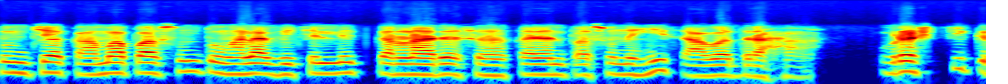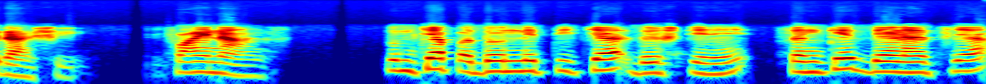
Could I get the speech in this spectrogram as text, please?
तुमच्या कामापासून तुम्हाला विचलित करणाऱ्या सहकाऱ्यांपासूनही सावध राहा. वृश्चिक राशी. फायनान्स. तुमच्या पदोन्नतीच्या दृष्टीने संकेत देण्याच्या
